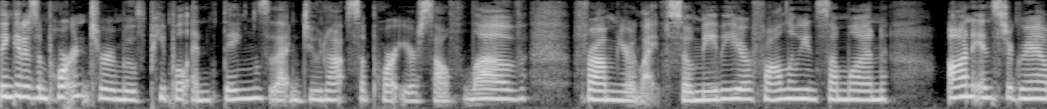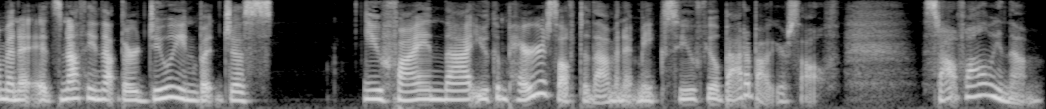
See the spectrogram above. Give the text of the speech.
think it is important to remove people and things that do not support your self love from your life. So maybe you're following someone on Instagram and it's nothing that they're doing, but just you find that you compare yourself to them and it makes you feel bad about yourself. Stop following them.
